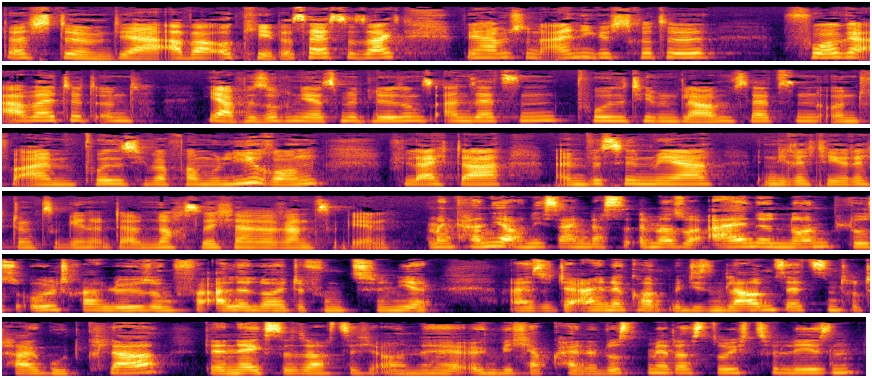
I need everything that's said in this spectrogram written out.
das stimmt, ja. Aber okay, das heißt, du sagst, wir haben schon einige Schritte vorgearbeitet und ja, versuchen jetzt mit Lösungsansätzen, positiven Glaubenssätzen und vor allem positiver Formulierung vielleicht da ein bisschen mehr in die richtige Richtung zu gehen und da noch sicherer ranzugehen. Man kann ja auch nicht sagen, dass immer so eine Non-Plus-Ultra-Lösung für alle Leute funktioniert. Also der eine kommt mit diesen Glaubenssätzen total gut klar, der nächste sagt sich, oh nee, irgendwie ich habe keine Lust mehr, das durchzulesen.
